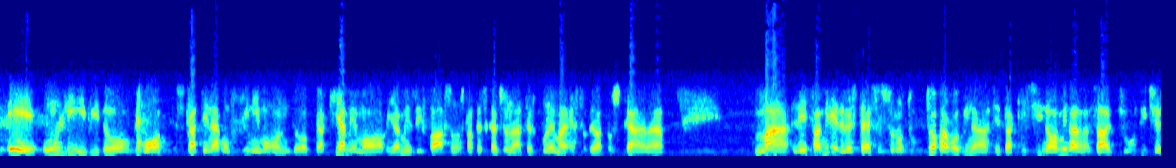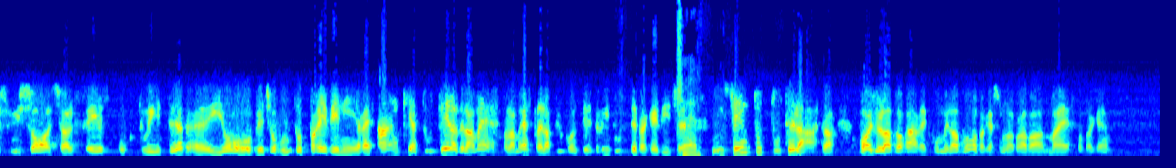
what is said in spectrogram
E un livido può scatenare un finimondo. Per chi ha memoria, mesi fa sono state scagionate alcune maestre della Toscana ma le famiglie delle stesse sono tuttora rovinate da chi si nomina sa, giudice sui social, Facebook, Twitter. Eh, io invece ho voluto prevenire anche a tutela della maestra. La maestra è la più contenta di tutte perché dice: Certo. Mi sento tutelata, voglio lavorare come lavoro perché sono una brava maestra, perché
